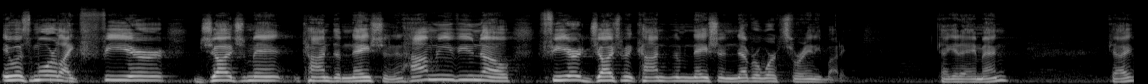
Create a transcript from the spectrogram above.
It was more like fear, judgment, condemnation. And how many of you know fear, judgment, condemnation never works for anybody? Can I get an amen? Okay?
